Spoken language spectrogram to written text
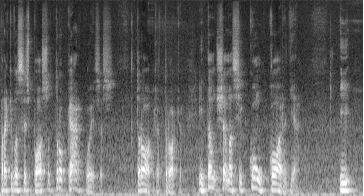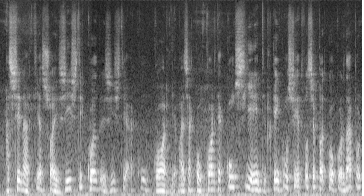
para que vocês possam trocar coisas. Troca, troca. Então, chama-se concórdia. E a sinarquia só existe quando existe a concórdia, mas a concórdia consciente, porque inconsciente você pode concordar por,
